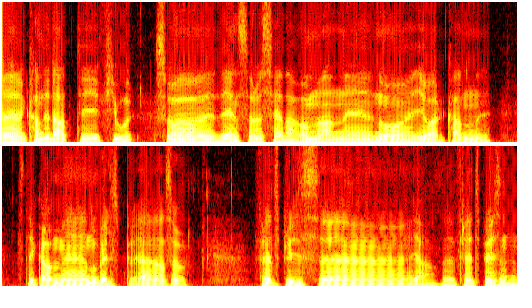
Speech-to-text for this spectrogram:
eh, kandidat i fjor, så det gjenstår å se da om han eh, nå i år kan stikke av med Nobels, eh, altså fredspris, ja, fredsprisen.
